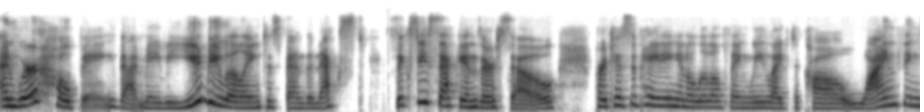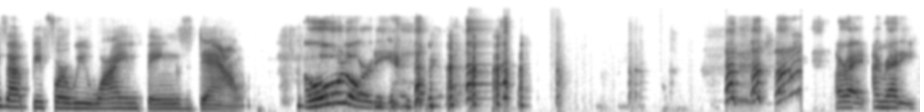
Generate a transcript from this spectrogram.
And we're hoping that maybe you'd be willing to spend the next 60 seconds or so participating in a little thing we like to call wind things up before we wind things down. Oh, Lordy. All right, I'm ready.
